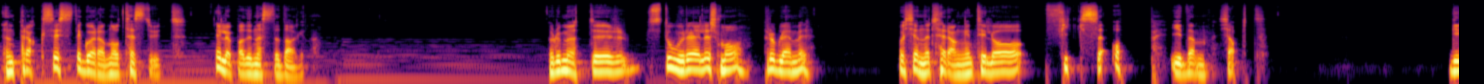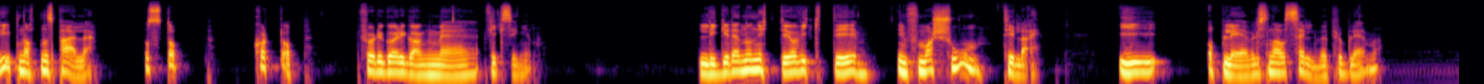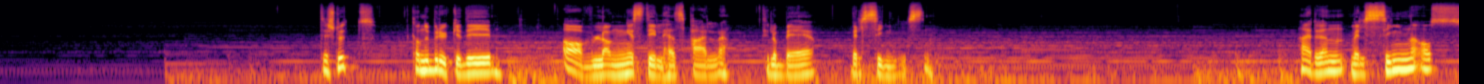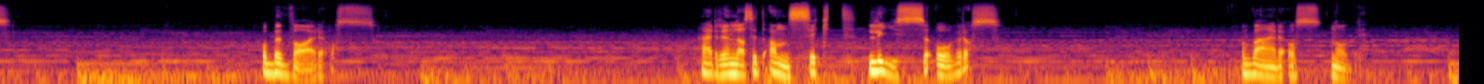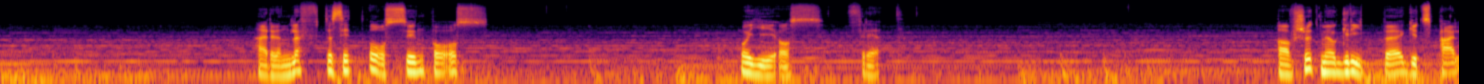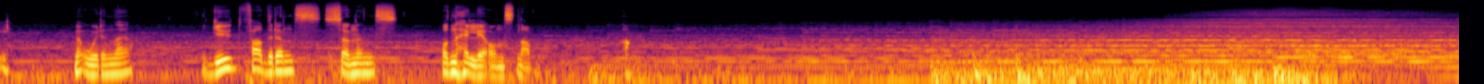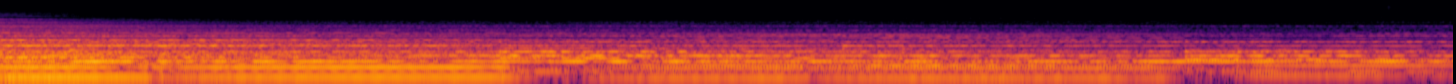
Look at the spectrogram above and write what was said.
En praksis det går an å teste ut i løpet av de neste dagene. Når du møter store eller små problemer, og kjenner trangen til å fikse opp i dem kjapt. Grip nattens perle, og stopp kort opp før du går i gang med fiksingen. Ligger det noe nyttig og viktig informasjon til deg i opplevelsen av selve problemet? Til slutt kan du bruke de avlange stillhetsperlene til å be velsignelsen. Herren velsigne oss og bevare oss. Herren la sitt ansikt lyse over oss og være oss nådig. Herren løfte sitt åsyn på oss og gi oss fred. Avslutt med å gripe Guds perl med ordene Gud Faderens, Sønnens og Den hellige ånds navn.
